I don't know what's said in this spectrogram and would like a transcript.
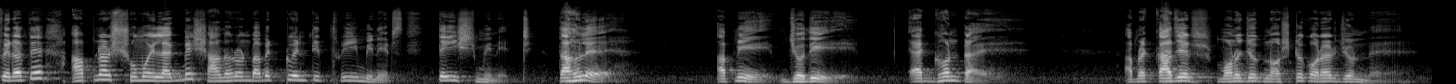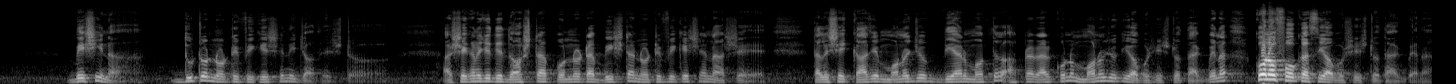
ফেরাতে আপনার সময় লাগবে সাধারণভাবে টোয়েন্টি থ্রি মিনিটস তেইশ মিনিট তাহলে আপনি যদি এক ঘন্টায় আপনার কাজের মনোযোগ নষ্ট করার জন্যে বেশি না, দুটো নোটিফিকেশনই যথেষ্ট। আর সেখানে যদি দশটা, পনেরোটা, বিশটা নোটিফিকেশান আসে, তাহলে সেই কাজে মনোযোগ দেওয়ার মতো আপনার আর কোনো মনোযোগই অবশিষ্ট থাকবে না, কোনো ফোকাসই অবশিষ্ট থাকবে না।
